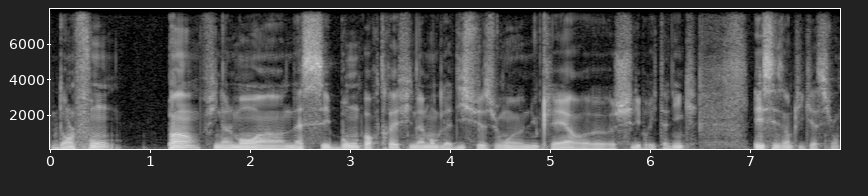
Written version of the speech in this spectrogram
dans le fond, peint finalement un assez bon portrait finalement de la dissuasion euh, nucléaire euh, chez les Britanniques et ses implications.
